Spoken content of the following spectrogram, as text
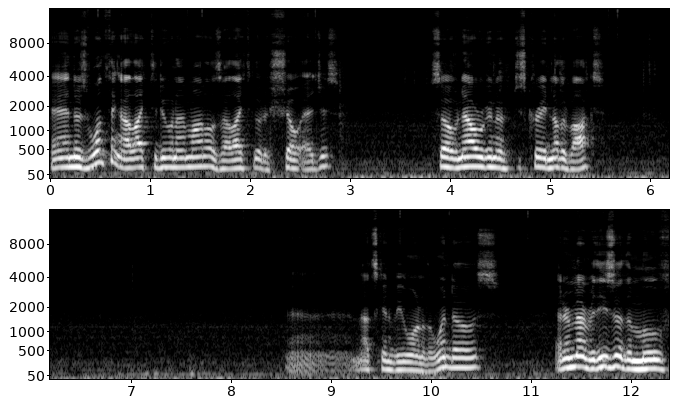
And there's one thing I like to do when I model is I like to go to show edges. So now we're going to just create another box. And that's going to be one of the windows. And remember, these are the move,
